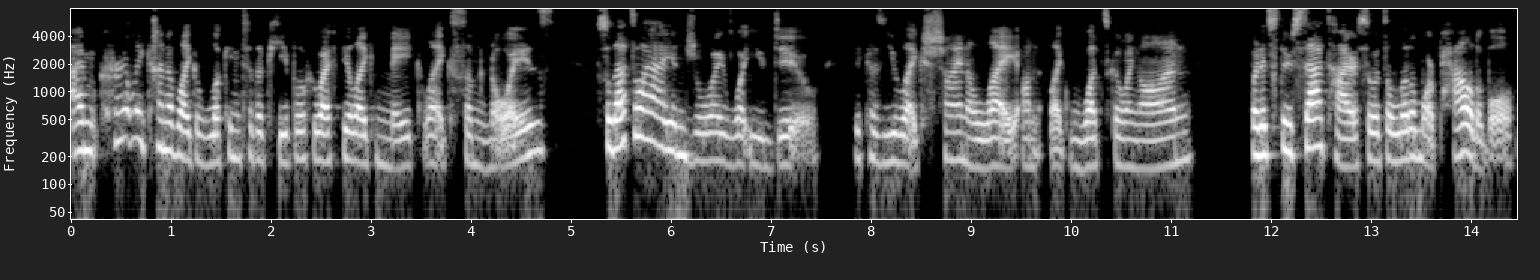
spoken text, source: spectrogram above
I'm currently kind of like looking to the people who I feel like make like some noise. So that's why I enjoy what you do because you like shine a light on like what's going on, but it's through satire, so it's a little more palatable.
